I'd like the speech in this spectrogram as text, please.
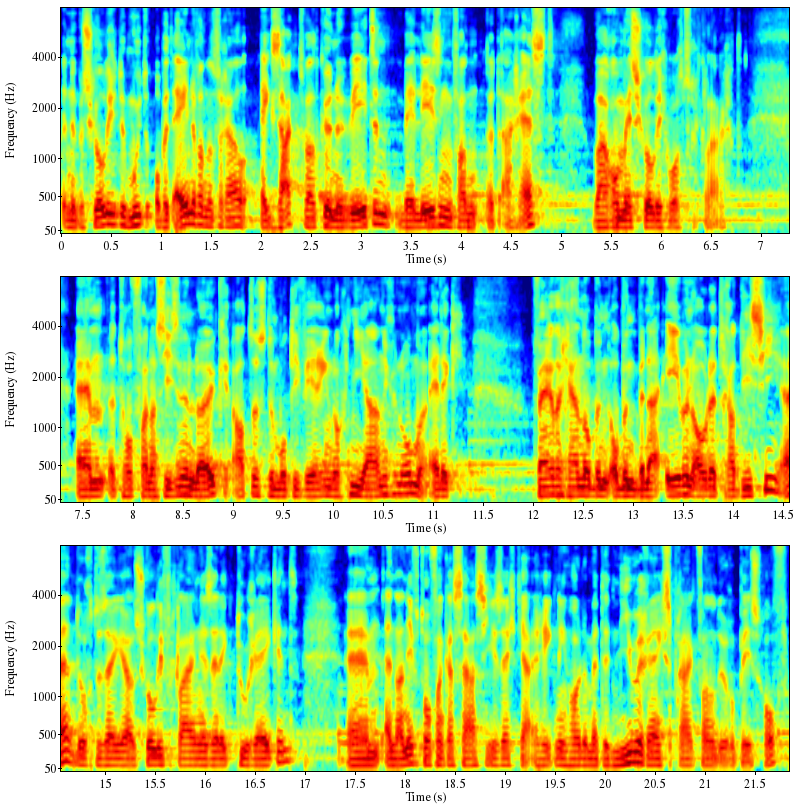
een beschuldigde moet op het einde van het verhaal exact wel kunnen weten, bij lezing van het arrest, waarom hij schuldig wordt verklaard. En het Hof van Assisen in Luik had dus de motivering nog niet aangenomen. Eigenlijk verder gaan op een, op een bijna eeuwenoude traditie, hè, door te zeggen, ja, schuldigverklaring is eigenlijk toereikend. Ehm, en dan heeft het Hof van Cassatie gezegd, ja, rekening houden met de nieuwe rechtspraak van het Europees Hof.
